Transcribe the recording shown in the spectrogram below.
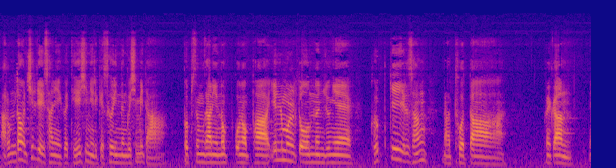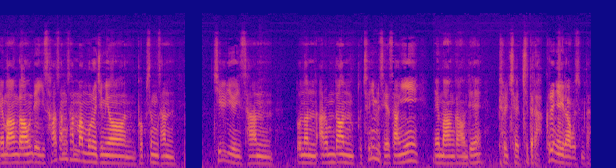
아름다운 진리의 산이 그 대신 이렇게 서 있는 것입니다. 법성산이 높고 높아 일물도 없는 중에 법계 일상 놔두었다. 그러니까 내 마음 가운데 이 사상산만 무너지면 법성산, 진리의 산, 또는 아름다운 부처님 세상이 내 마음 가운데 펼쳐지더라. 그런 얘기를 하고 있습니다.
